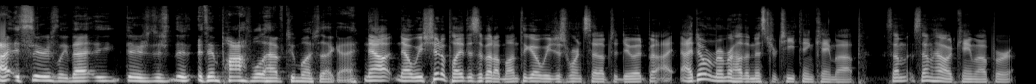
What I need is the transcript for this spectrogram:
I seriously that there's just it's impossible to have too much of that guy. Now, now we should have played this about a month ago. We just weren't set up to do it. But I, I don't remember how the Mr. T thing came up. Some somehow it came up, or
